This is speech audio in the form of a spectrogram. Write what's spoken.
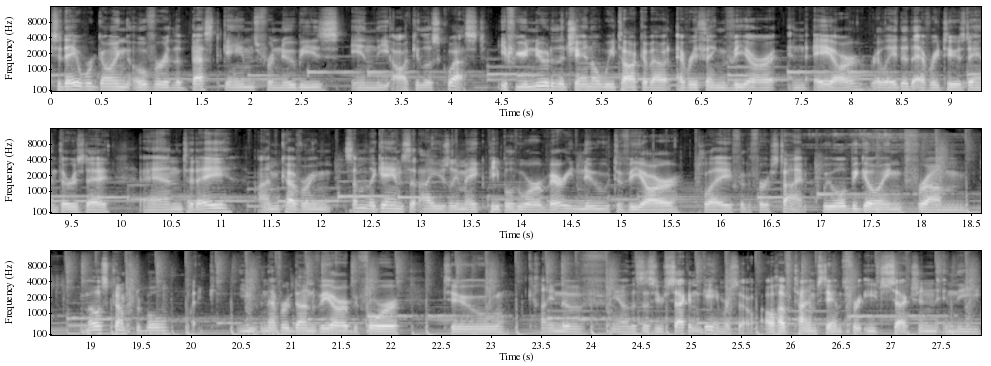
Today we're going over the best games for newbies in the Oculus Quest. If you're new to the channel, we talk about everything VR and AR related every Tuesday and Thursday, and today I'm covering some of the games that I usually make people who are very new to VR play for the first time. We will be going from most comfortable, like you've never done VR before to kind of, you know, this is your second game or so. I'll have timestamps for each section in the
